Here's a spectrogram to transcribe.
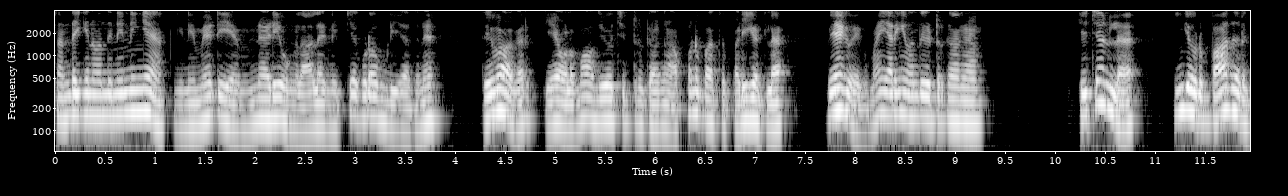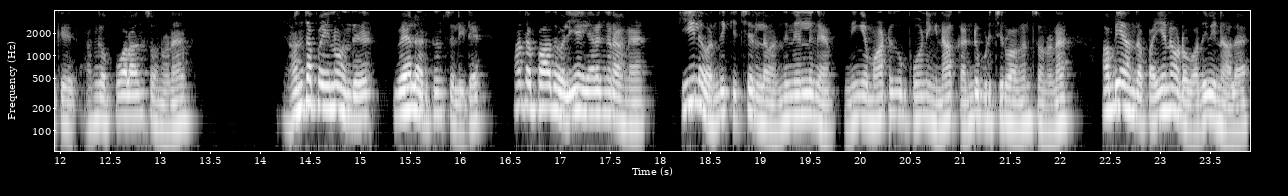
சண்டைக்குன்னு வந்து நின்னீங்க? இனிமேட்டு என் முன்னாடி உங்களால் நிற்க கூட முடியாதுன்னு திவாகர் கேவலமாக வந்து யோசிச்சுட்டு இருக்காங்க. அப்பன்னு பார்த்து படிக்கட்டில் வேக வேகமாக இறங்கி வந்துக்கிட்டு இருக்காங்க. கிச்சனில் இங்கே ஒரு பாதை இருக்குது அங்கே போகலான்னு சொன்னோன்னே அந்த பையனும் வந்து வேலை இருக்குன்னு சொல்லிட்டு அந்த பாதை வழியாக இறங்குறாங்க. கீழே வந்து கிச்சனில் வந்து நில்லுங்க. நீங்கள் மாட்டுக்கும் போனீங்கன்னா கண்டுபிடிச்சிருவாங்கன்னு சொன்னேன். அப்படியே அந்த பையனோட உதவினால்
